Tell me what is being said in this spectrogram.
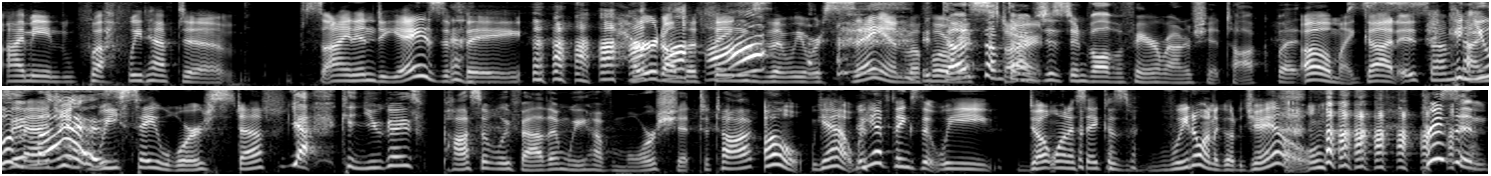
I mean, we'd have to sign NDAs if they heard all the things that we were saying before. It does sometimes start. just involve a fair amount of shit talk, but Oh my god! It, can you imagine we say worse stuff? yeah. Can you guys possibly fathom we have more shit to talk? Oh yeah, we have things that we don't want to say because we don't want to go to jail, prison.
